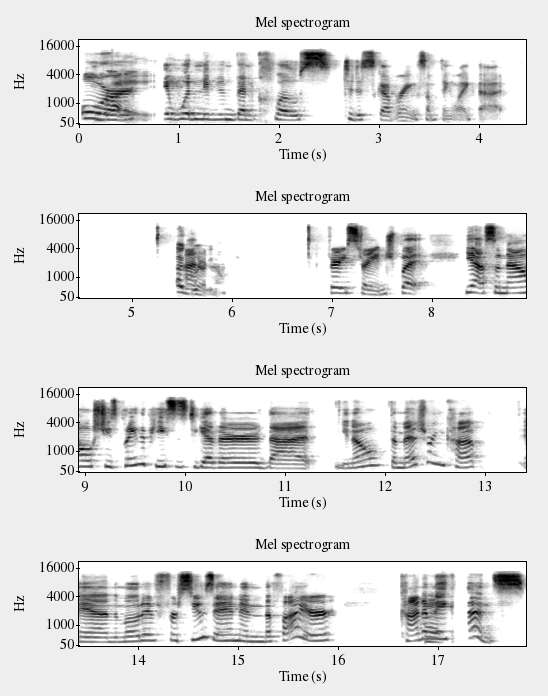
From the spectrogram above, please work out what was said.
or Right. it wouldn't have even been close to discovering something like that. I Agreed. don't know. Very strange. But yeah, so now she's putting the pieces together that, you know, the measuring cup and the motive for Susan and the fire kind of make sense.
